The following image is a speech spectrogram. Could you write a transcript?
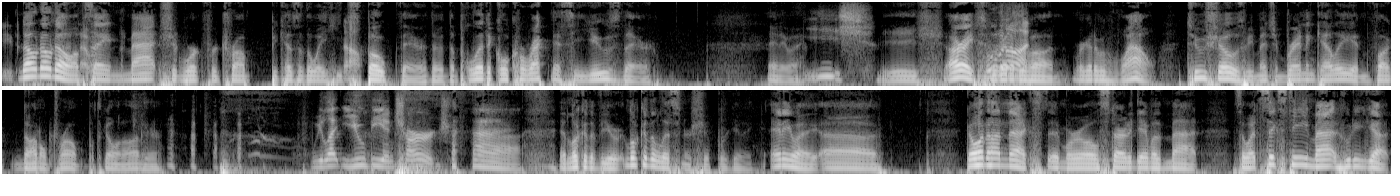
either. No, no, no. I'm That way. saying Matt should work for Trump because of the way he No. spoke there, the the political correctness he used there. Anyway. Yeesh. Yeesh. All right, we're gonna on. move on. We're gonna move. Wow, two shows. We mentioned Brandon Kelly and fuck Donald Trump. What's going on here? We let you be in charge. and look at the viewer. Look at the listenership we're getting. Anyway, uh, going on next, and we'll start again with Matt. So at 16, Matt, who do you got?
